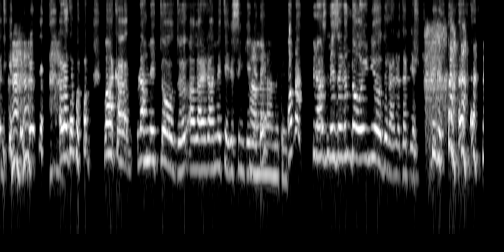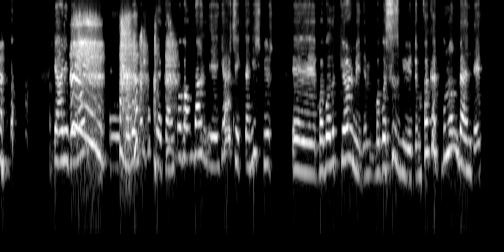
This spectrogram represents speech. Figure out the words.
arada babam vaka rahmetli oldu. Allah rahmet eylesin gene Allah de. Rahmet eylesin. Ama biraz mezarında oynuyordur arada bir. yani e, babamdan, babamdan e, gerçekten hiçbir e, babalık görmedim, babasız büyüdüm. Fakat bunun bende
